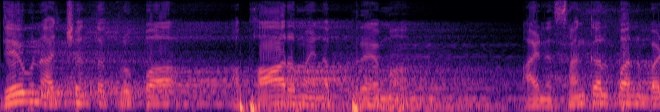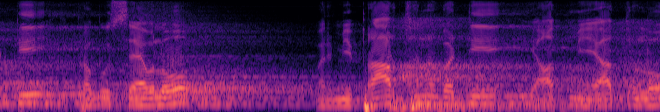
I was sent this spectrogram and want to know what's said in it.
దేవుని అత్యంత కృప అపారమైన ప్రేమ ఆయన సంకల్పాన్ని బట్టి ప్రభు సేవలో మరి మీ ప్రార్థనను బట్టి ఈ ఆత్మీయ యాత్రలో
